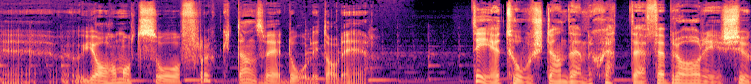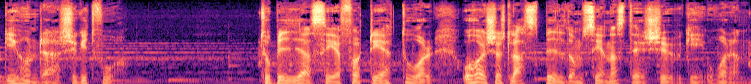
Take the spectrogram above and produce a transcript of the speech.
Eh, Jag har mått så fruktansvärt dåligt av det här. Det är torsdagen den 6 februari 2022. Tobias är 41 år och har kört lastbil de senaste 20 åren.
